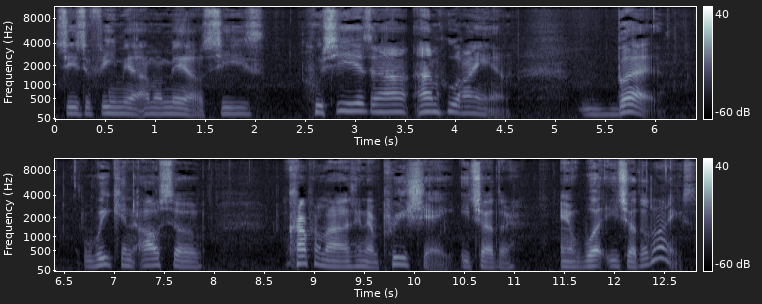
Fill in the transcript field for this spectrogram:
she's a female, I'm a male. She's who she is, and I'm who I am. But we can also compromise and appreciate each other and what each other likes,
